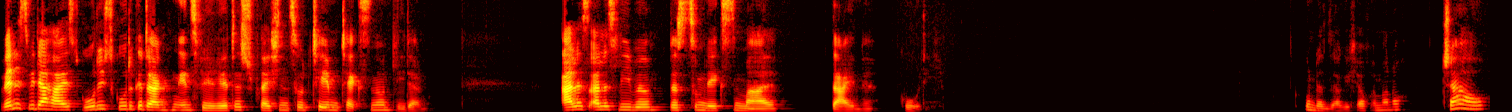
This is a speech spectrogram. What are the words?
wenn es wieder heißt, Godis gute Gedanken, inspiriertes Sprechen zu Thementexten und Liedern. Alles, alles Liebe, bis zum nächsten Mal, deine Godi. Und dann sage ich auch immer noch, ciao.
